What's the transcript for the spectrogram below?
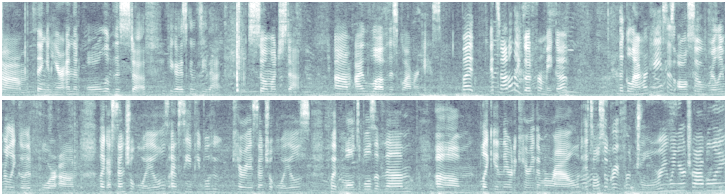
um, thing in here and then all of this stuff, if you guys can see that. So much stuff. Um, I love this glamour case. But it's not only good for makeup, the Glamour case is also really, really good for um, like essential oils. I've seen people who carry essential oils put multiples of them um, like in there to carry them around. It's also great for jewelry when you're traveling.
